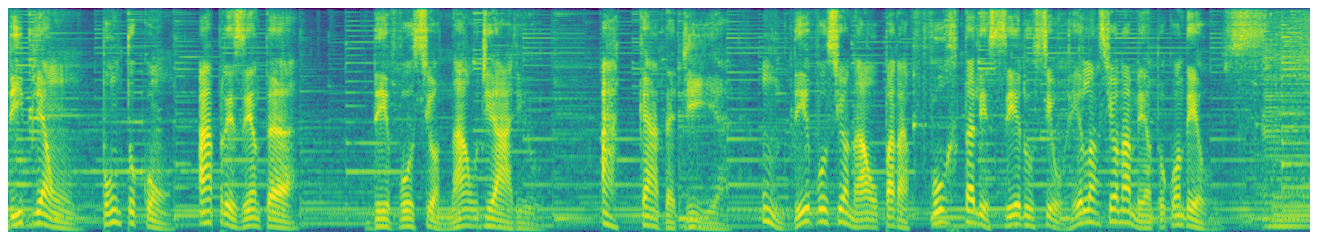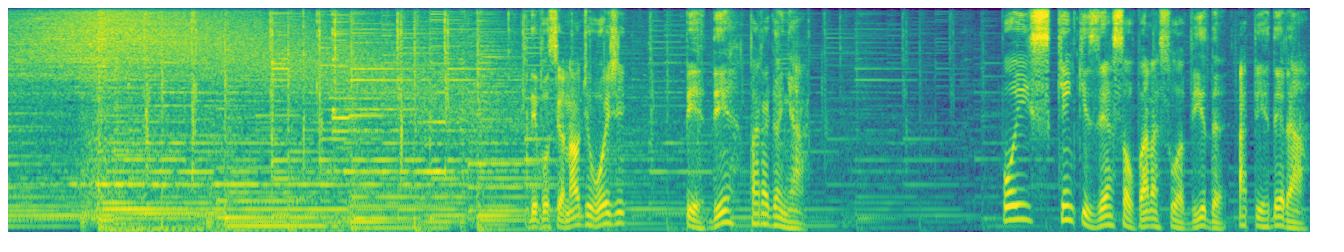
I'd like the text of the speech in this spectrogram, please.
Bíblia1.com apresenta Devocional Diário. A cada dia, um devocional para fortalecer o seu relacionamento com Deus. Devocional de hoje: Perder para ganhar. Pois quem quiser salvar a sua vida, a perderá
